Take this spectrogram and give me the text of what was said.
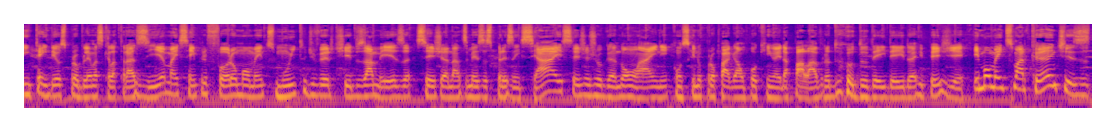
entender os problemas que ela trazia, mas sempre foram momentos muito divertidos à mesa, seja nas mesas presenciais, seja jogando online, conseguindo propagar um pouquinho aí da palavra do D&D e do RPG. E momentos marcantes,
